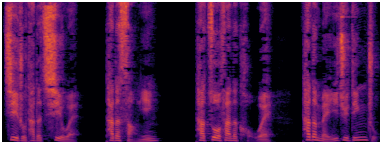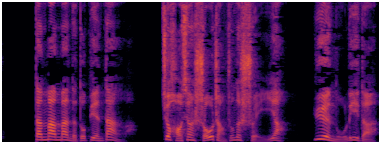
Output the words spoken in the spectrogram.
记住她的气味、她的嗓音、她做饭的口味、她的每一句叮嘱，但慢慢的都变淡了，就好像手掌中的水一样，越努力的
